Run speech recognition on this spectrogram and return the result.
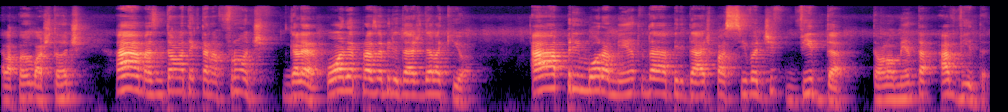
Ela apanhou bastante. Ah, mas então ela tem que estar tá na frente? Galera, olha para as habilidades dela aqui, ó aprimoramento da habilidade passiva de vida. Então ela aumenta a vida.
